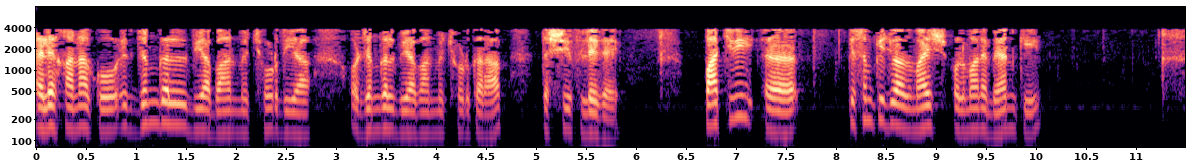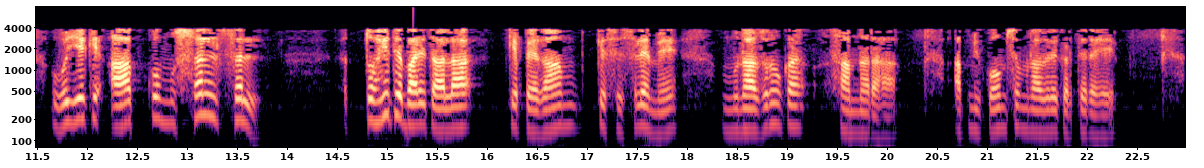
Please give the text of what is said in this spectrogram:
اہل خانہ کو ایک جنگل بیابان میں چھوڑ دیا اور جنگل بیابان میں چھوڑ کر آپ تشریف لے گئے۔ پانچویں قسم کی جو آزمائش علماء نے بیان کی، وہ یہ کہ آپ کو مسلسل توحید بار تعالی کے پیغام کے سلسلے میں مناظروں کا سامنا رہا۔ اپنی قوم سے مناظرے کرتے رہے۔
